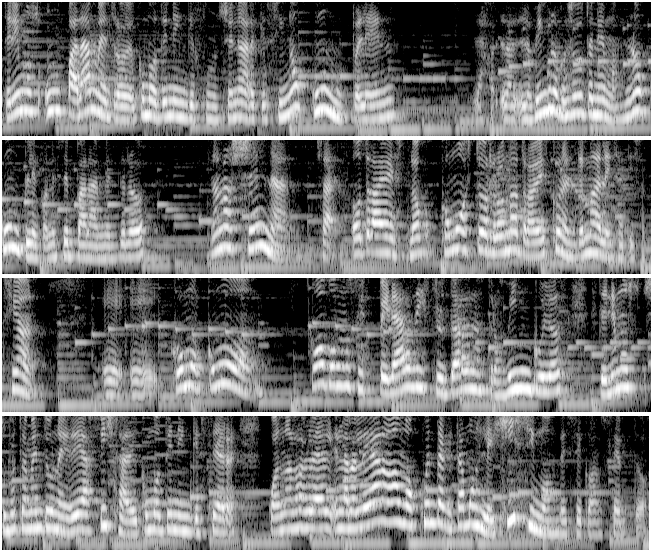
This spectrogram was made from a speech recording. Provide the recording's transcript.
tenemos un parámetro de cómo tienen que funcionar, que si no cumplen, los vínculos que nosotros tenemos no cumplen con ese parámetro, no nos llenan. O sea, otra vez, ¿no? ¿Cómo esto ronda otra vez con el tema de la insatisfacción? Eh, eh, ¿cómo, cómo, cómo podemos esperar disfrutar de nuestros vínculos si tenemos supuestamente una idea fija de cómo tienen que ser, cuando en la realidad nos damos cuenta que estamos lejísimos de ese concepto?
